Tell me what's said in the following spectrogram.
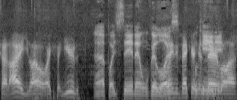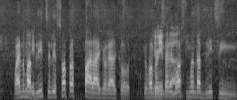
Sharai lá, o Al-Shair, É, pode ser, né? Um o veloz. linebacker reserva ele- lá. Vai numa ele- blitz ali só pra parar a jogada. Que o, Robert Bem Sala lembrado. gosta de mandar blitz em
